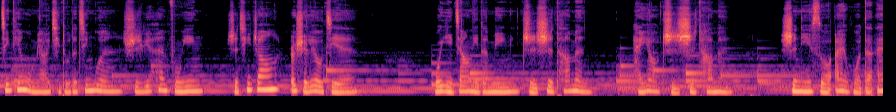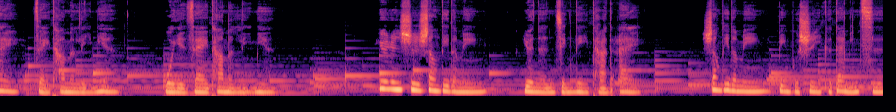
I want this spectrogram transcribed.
今天我们要一起读的经文是《约翰福音》十七章二十六节：“我已将你的名指示他们，还要指示他们，是你所爱我的爱在他们里面。”我也在他们里面。越认识上帝的名，越能经历他的爱。上帝的名并不是一个代名词。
